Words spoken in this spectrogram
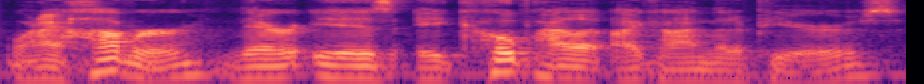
When I hover, there is a Copilot icon that appears.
